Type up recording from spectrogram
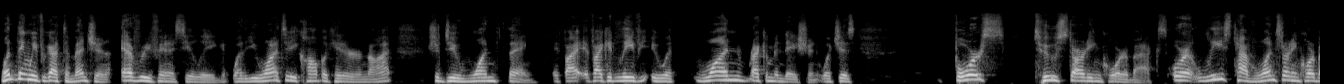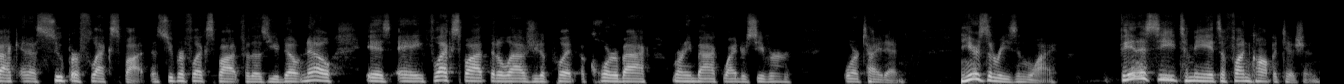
One thing we forgot to mention, every fantasy league, whether you want it to be complicated or not, should do one thing. If I if I could leave you with one recommendation, which is force two starting quarterbacks, or at least have one starting quarterback in a super flex spot. A super flex spot, for those of you who don't know, is a flex spot that allows you to put a quarterback, running back, wide receiver, or tight end. And here's the reason why. Fantasy, to me, it's a fun competition.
